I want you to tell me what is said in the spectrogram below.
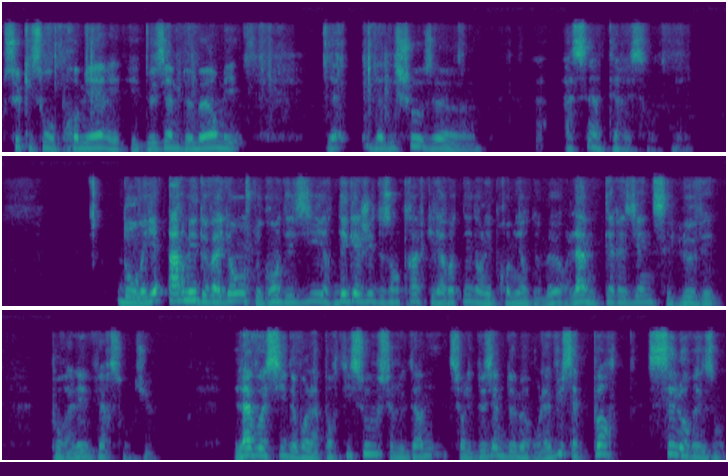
ceux qui sont aux premières et, deuxièmes demeures, mais il y, a, des choses euh, assez intéressantes. Donc, vous voyez, armée de vaillance, de grand désir, dégagée des entraves qui la retenaient dans les premières demeures, l'âme thérésienne s'est levée pour aller vers son Dieu. La voici devant la porte qui s'ouvre sur les deuxièmes demeures. On l'a vu, cette porte, c'est l'oraison.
